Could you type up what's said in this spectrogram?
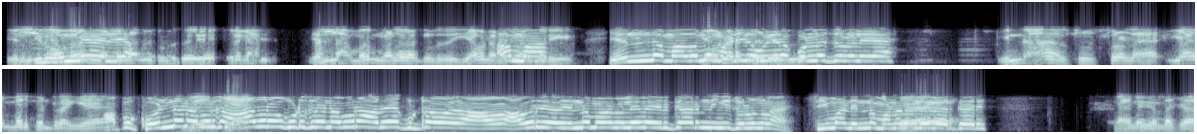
இது உண்மையா இல்லையா? எல்லா மதமும் நல்லதா சொல்லுது. ஆமா நடக்கிற மாதிரி? எந்த மதமும் மனித உயிரை? கொல்ல சொல்லலையே. சொ- சொல்லல. ஏன் இந்த மாதிரி பண்றாங்க அப்ப கொன்ன நபருக்கு ஆதரவு கொடுக்குற நபரும் அதே குற்றம் அவ- அவரு என்ன மனநிலையில இருக்காருன்னு நீங்க சொல்லுங்களேன். சீமான் என்ன மனநிலையில இருக்காரு? நான் என்ன கேட்டாக்கா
